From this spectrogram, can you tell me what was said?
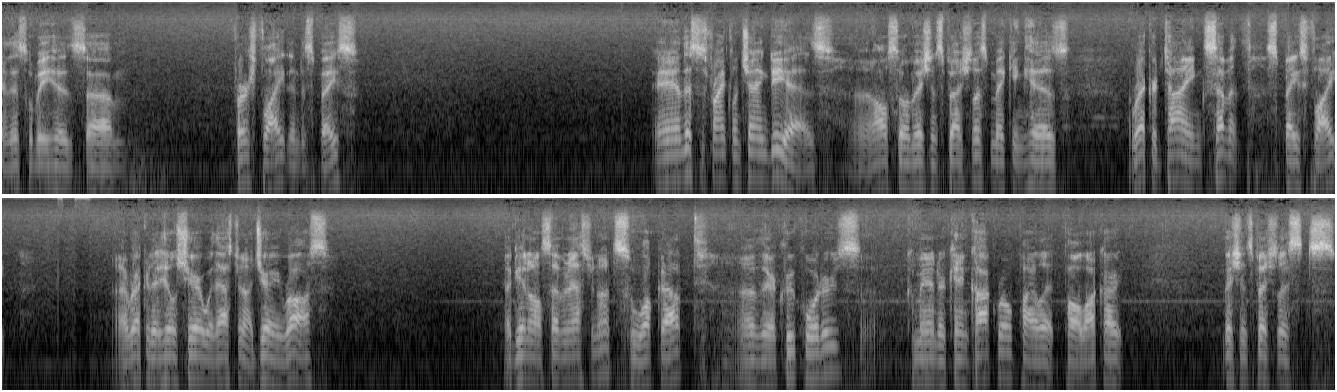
And this will be his um, first flight into space. And this is Franklin Chang Diaz, uh, also a mission specialist, making his record-tying seventh space flight, a record that he'll share with astronaut Jerry Ross. Again, all seven astronauts walk out of their crew quarters. Uh, Commander Ken Cockrell, pilot Paul Lockhart, mission specialists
